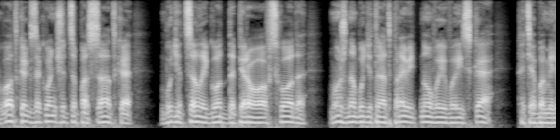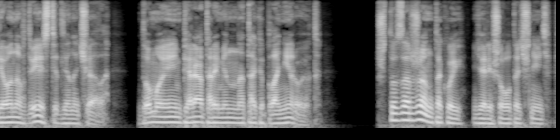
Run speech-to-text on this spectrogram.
Вот как закончится посадка, будет целый год до первого всхода, можно будет и отправить новые войска, хотя бы миллионов двести для начала. Думаю, император именно так и планирует. «Что за ржан такой?» — я решил уточнить.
